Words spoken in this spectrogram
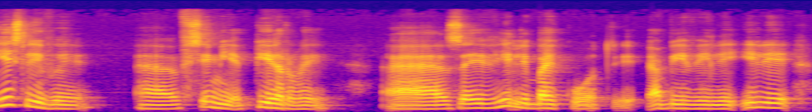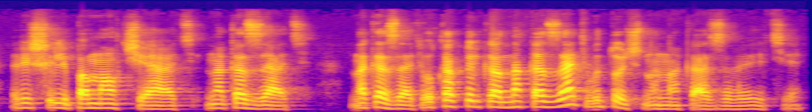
если вы в семье первый заявили бойкот, объявили или решили помолчать, наказать, наказать. Вот как только наказать, вы точно наказываете.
